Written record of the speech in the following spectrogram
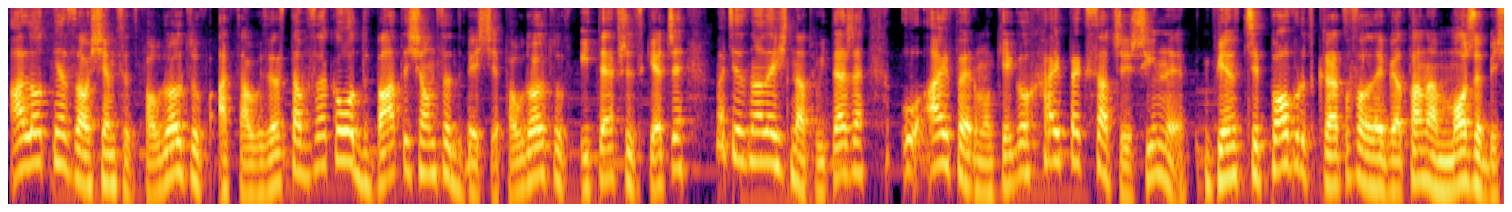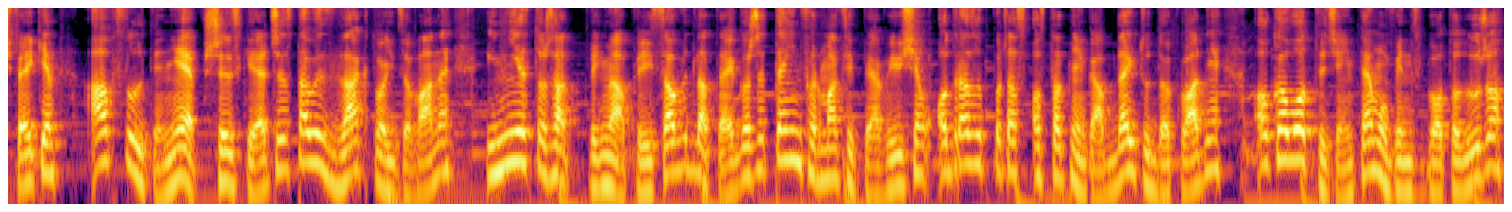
a lotnia za 800 fałdolców, a cały zestaw za około 2200 fałdolców i te wszystkie rzeczy macie znaleźć na Twitterze u iFairmonkiego, Hypexa czy Shiny. Więc czy powrót Kratosa Lewiatana może być fejkiem? Absolutnie nie. Wszystkie rzeczy zostały zaktualizowane i nie jest to żart prima aprilisowy, dlatego że te informacje pojawiły się od razu podczas ostatniego update'u, dokładnie około tydzień temu, więc było to dużo.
